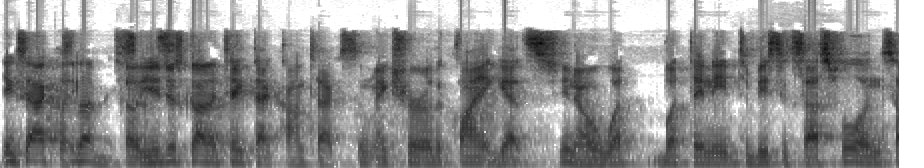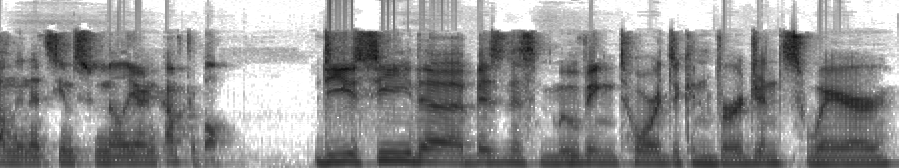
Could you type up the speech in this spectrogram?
Exactly. So, so you just got to take that context and make sure the client gets, you know, what what they need to be successful and something that seems familiar and comfortable. Do you see the business moving towards a convergence where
